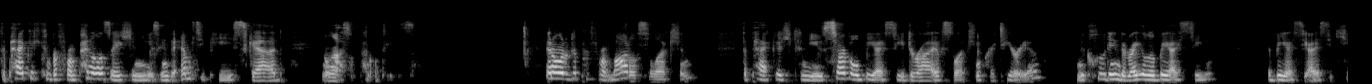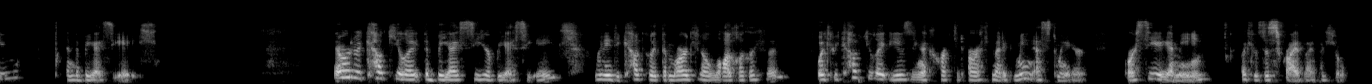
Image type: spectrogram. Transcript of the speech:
The package can perform penalization using the MCP, SCAD, and lasso penalties. In order to perform model selection, the package can use several BIC-derived selection criteria, including the regular BIC, the BIC-ICQ, and the BICH. In order to calculate the BIC or BICH, we need to calculate the marginal log likelihood, which we calculate using a corrected arithmetic mean estimator, or CAME, which was described by Pajor.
